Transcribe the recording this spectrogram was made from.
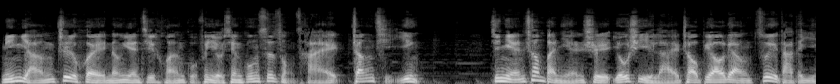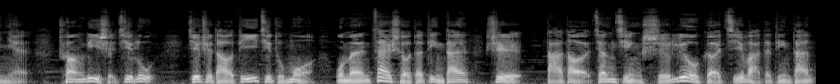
明阳智慧能源集团股份有限公司总裁张启应，今年上半年是有史以来招标量最大的一年，创历史记录。截止到第一季度末，我们在手的订单是。达到将近十六个吉瓦的订单，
